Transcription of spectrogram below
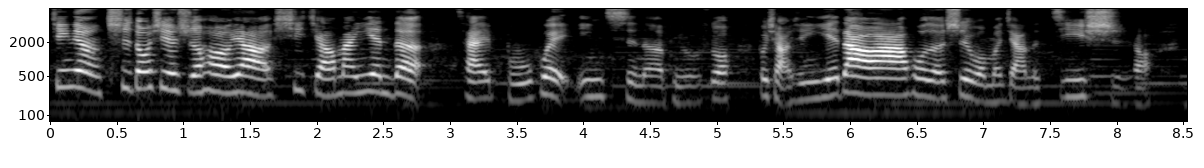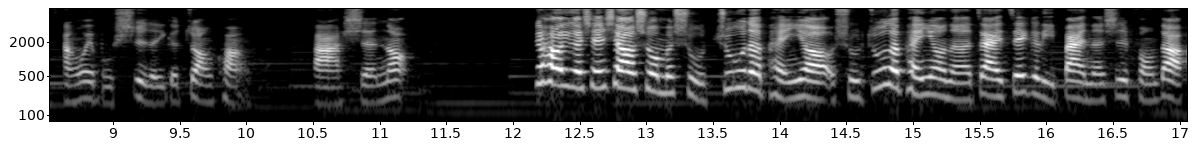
尽量吃东西的时候要细嚼慢咽的，才不会因此呢，比如说不小心噎到啊，或者是我们讲的积食哦。肠胃不适的一个状况发生哦。最后一个生肖是我们属猪的朋友，属猪的朋友呢，在这个礼拜呢是逢到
